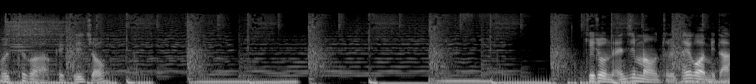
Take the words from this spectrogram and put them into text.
볼트가 꽤 길죠? 기존 엔진 마운트를 탈거합니다.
